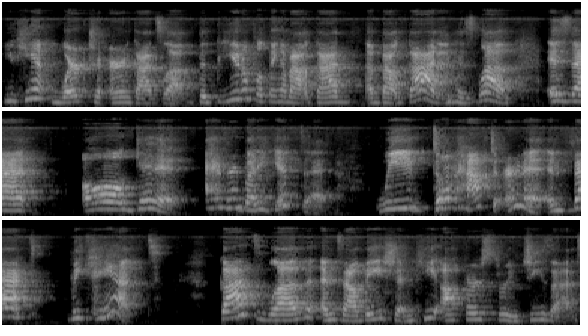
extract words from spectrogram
You can't work to earn God's love. The beautiful thing about God about God and his love is that all get it. Everybody gets it. We don't have to earn it. In fact, we can't. God's love and salvation he offers through Jesus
